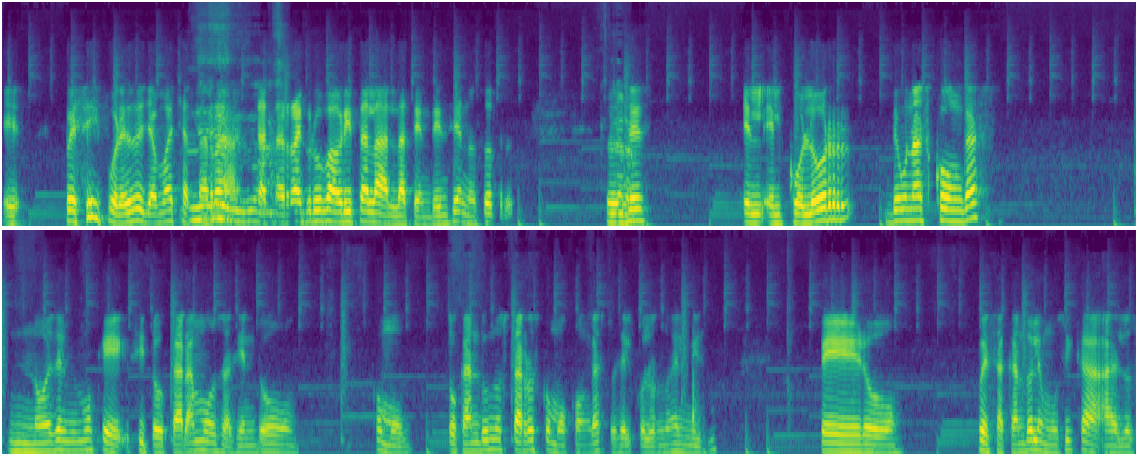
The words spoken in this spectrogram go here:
Eh, pues sí, por eso se llama chatarra, chatarra groove ahorita la, la tendencia de nosotros. Entonces, el, el color de unas congas no es el mismo que si tocáramos haciendo como tocando unos tarros como congas, pues el color no es el mismo. Pero pues sacándole música a los,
